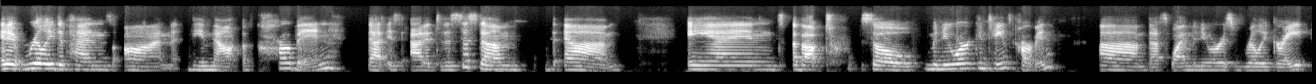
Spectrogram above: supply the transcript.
And it really depends on the amount of carbon that is added to the system. Um, and about, so manure contains carbon. Um, that's why manure is really great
